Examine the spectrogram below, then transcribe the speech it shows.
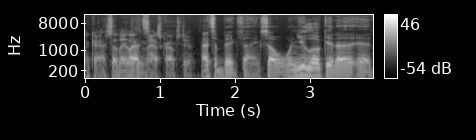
okay That's so they like the mass crops too That's a big thing. So when you look at a, at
